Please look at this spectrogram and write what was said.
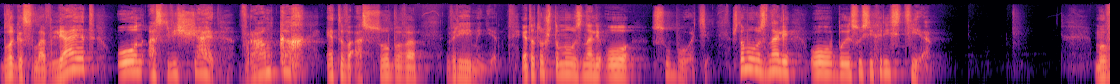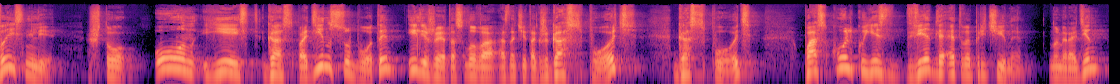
благословляет, Он освещает в рамках этого особого времени. Это то, что мы узнали о субботе. Что мы узнали об Иисусе Христе? Мы выяснили, что он есть господин субботы, или же это слово означает также Господь, Господь, поскольку есть две для этого причины. Номер один –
